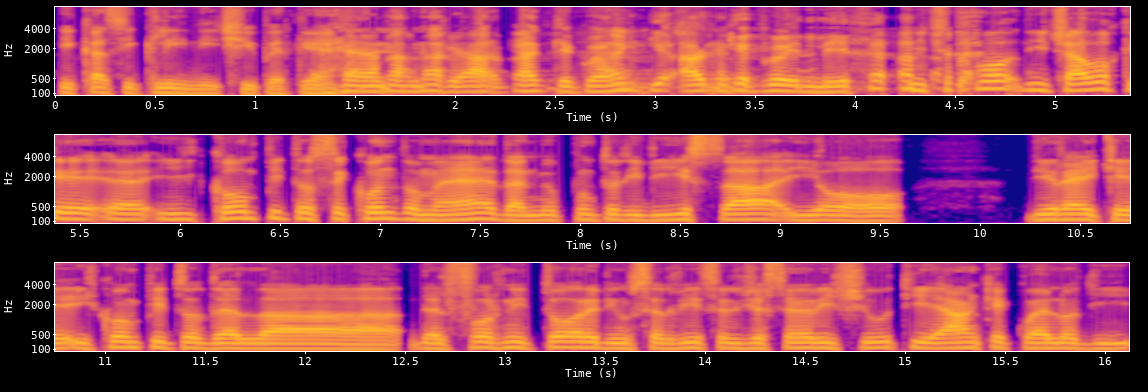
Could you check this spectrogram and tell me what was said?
I casi clinici, perché... Eh, anche, anche, anche, anche, quelli. diciamo, diciamo che eh, il compito, secondo me, dal mio punto di vista, io direi che il compito della, del fornitore di un servizio di gestione dei rifiuti è anche quello di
